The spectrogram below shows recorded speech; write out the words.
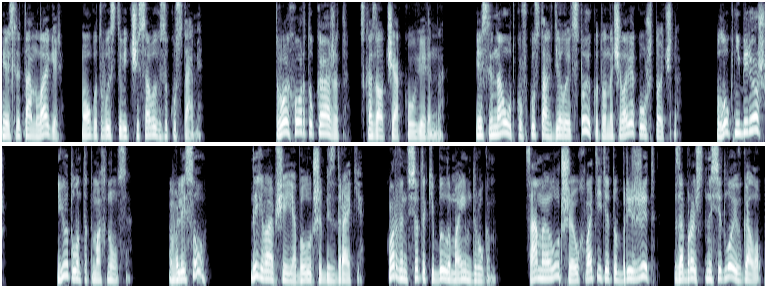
Если там лагерь, могут выставить часовых за кустами». «Твой хорт укажет», — сказал Чакка уверенно. «Если на утку в кустах делает стойку, то на человека уж точно. Лук не берешь?» Ютланд отмахнулся. «В лесу? Да и вообще, я бы лучше без драки. Корвин все-таки был и моим другом. Самое лучшее — ухватить эту Брижит, забросить на седло и в галоп».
